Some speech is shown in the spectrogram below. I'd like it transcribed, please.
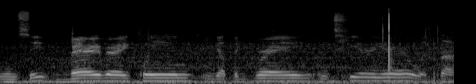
You can see, very, very clean. You got the gray interior with the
